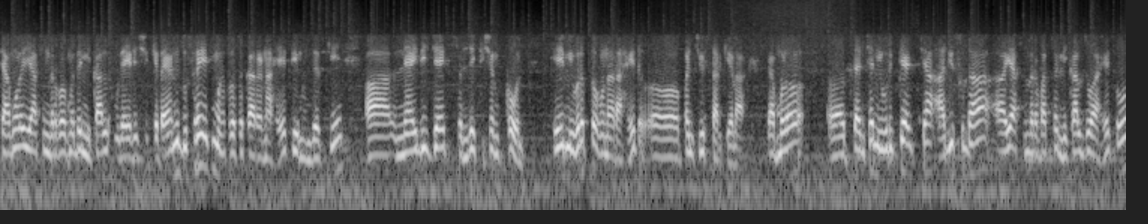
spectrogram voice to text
त्यामुळे या संदर्भामध्ये निकाल उद्या येण्याची शक्यता आहे. आणि दुसरं एक महत्वाचं कारण आहे ते म्हणजेच की न्यायाधीश जे आहेत संजय किशन कौल हे निवृत्त होणार आहेत पंचवीस तारखेला. त्यामुळं त्यांच्या निवृत्तीच्या आधी सुद्धा या संदर्भाचा निकाल जो आहे तो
